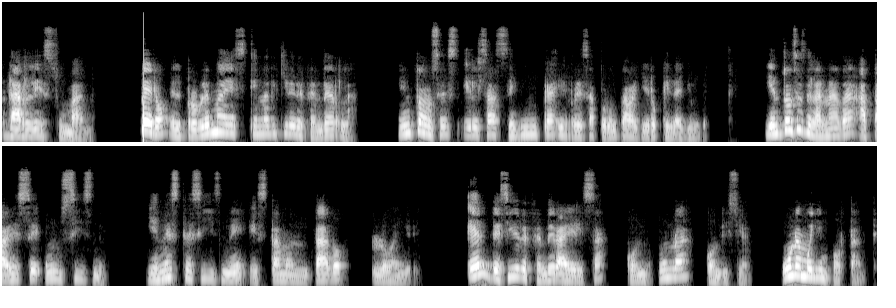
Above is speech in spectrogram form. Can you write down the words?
darle su mano. Pero el problema es que nadie quiere defenderla. Entonces Elsa se hinca y reza por un caballero que le ayude. Y entonces de la nada aparece un cisne, y en este cisne está montado Lohengrin. Él decide defender a Elsa con una condición, una muy importante.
